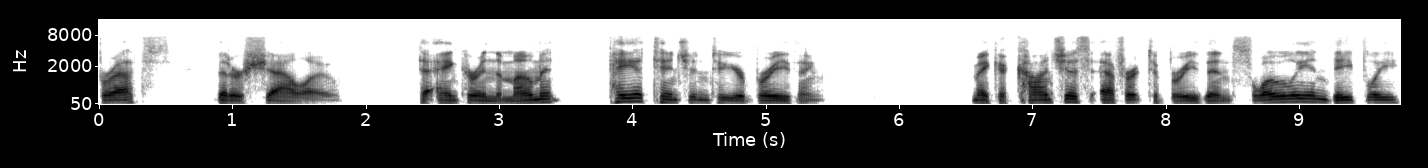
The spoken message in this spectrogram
breaths that are shallow. To anchor in the moment, pay attention to your breathing. Make a conscious effort to breathe in slowly and deeply,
